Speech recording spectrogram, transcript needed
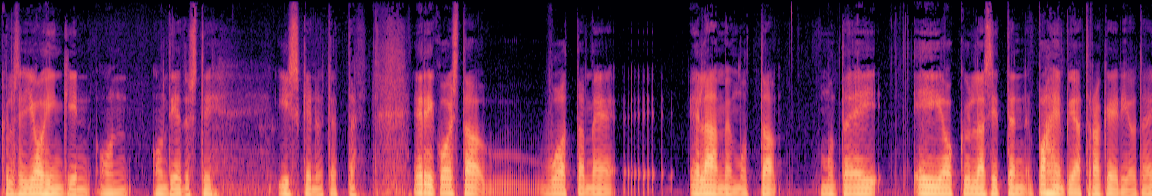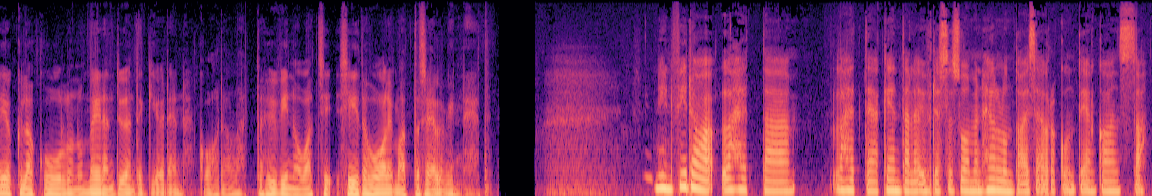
kyllä se joihinkin on, on tietysti iskenyt, että erikoista vuotta me elämme, mutta, mutta ei, ei ole kyllä sitten pahempia tragedioita, ei ole kyllä kuulunut meidän työntekijöiden kohdalla, että hyvin ovat si- siitä huolimatta selvinneet. Niin FIDA lähettää lähettäjäkentälle yhdessä Suomen helluntaiseurakuntien kanssa –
